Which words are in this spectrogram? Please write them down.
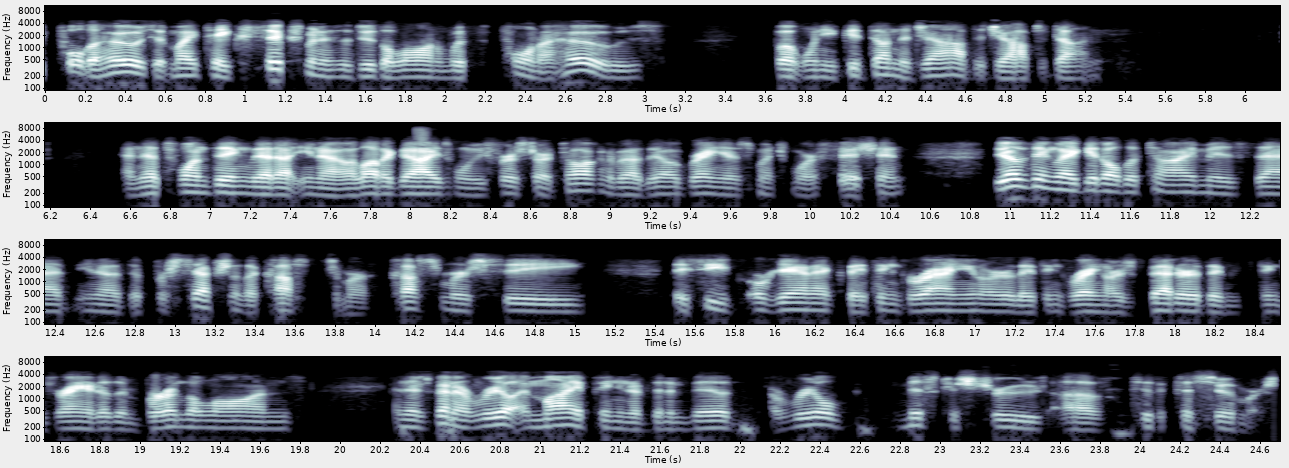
you pull the hose, it might take six minutes to do the lawn with pulling a hose, but when you get done the job, the job's done. And that's one thing that uh, you know a lot of guys when we first start talking about the oh granular is much more efficient. The other thing I get all the time is that you know the perception of the customer. Customers see they see organic, they think granular, they think granular is better, they think granular doesn't burn the lawns, and there's been a real, in my opinion, have been a, bit, a real misconstrued of to the consumers.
